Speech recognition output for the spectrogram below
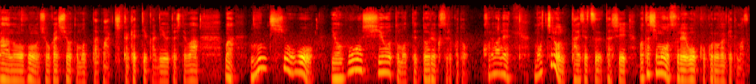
あの本を紹介しようと思った、まあ、きっかけっていうか理由としてはまあ認知症を予防しようと思って努力すること。これはねもちろん大切だし私もそれを心がけてます。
